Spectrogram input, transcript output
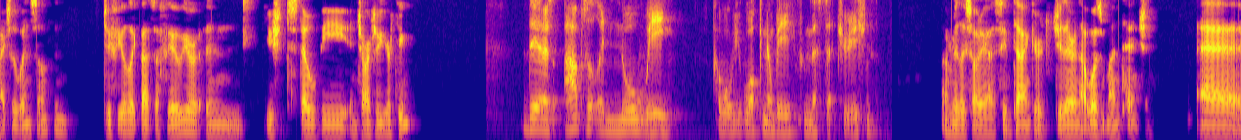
actually win something? Do you feel like that's a failure and you should still be in charge of your team? There is absolutely no way I will be walking away from this situation. I'm really sorry, I seemed to anger you there, and that wasn't my intention. Uh,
